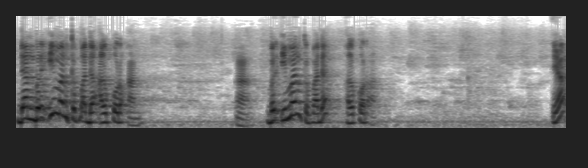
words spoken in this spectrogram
dan beriman kepada Al-Qur'an. Nah, beriman kepada Al-Qur'an. Ya.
